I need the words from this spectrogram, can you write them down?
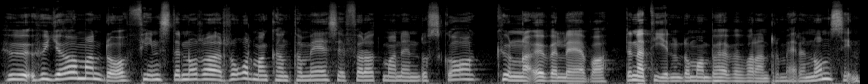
hur, hur gör man då? Finns det några råd man kan ta med sig för att man ändå ska kunna överleva den här tiden då man behöver varandra mer än någonsin?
